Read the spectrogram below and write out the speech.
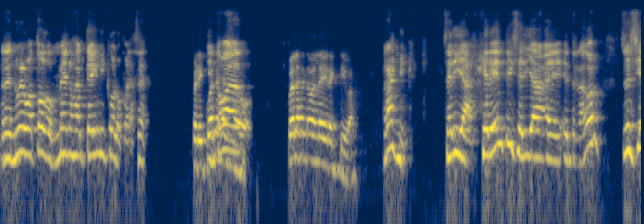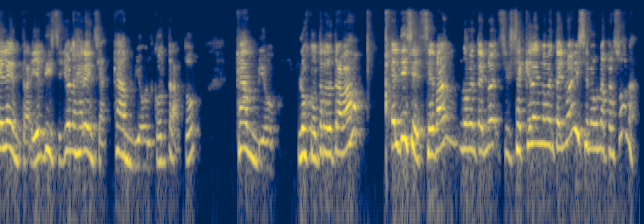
renuevo a todos menos al técnico, lo puede hacer. Pero ¿y cuál, es, el nuevo? cuál es el nuevo en la directiva? Ragnick. Sería gerente y sería eh, entrenador. Entonces, si él entra y él dice, yo en la gerencia cambio el contrato, cambio los contratos de trabajo, él dice, se van 99, se queda en 99 y se va una persona.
